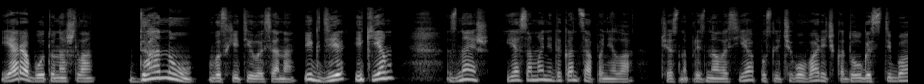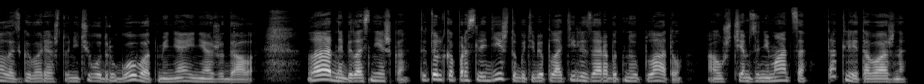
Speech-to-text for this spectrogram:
Я работу нашла. «Да ну!» — восхитилась она. «И где? И кем?» «Знаешь, я сама не до конца поняла», — честно призналась я, после чего Варечка долго стебалась, говоря, что ничего другого от меня и не ожидала. «Ладно, Белоснежка, ты только проследи, чтобы тебе платили заработную плату. А уж чем заниматься, так ли это важно?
